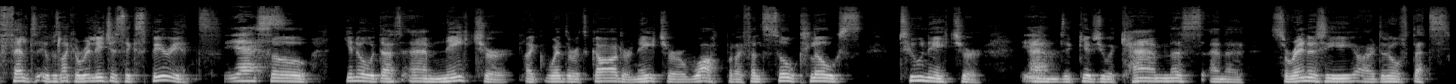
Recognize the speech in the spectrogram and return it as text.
felt it was like a religious experience. Yes. So, you know, that um, nature, like whether it's God or nature or what, but I felt so close to nature yeah. and it gives you a calmness and a serenity. I don't know if that's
